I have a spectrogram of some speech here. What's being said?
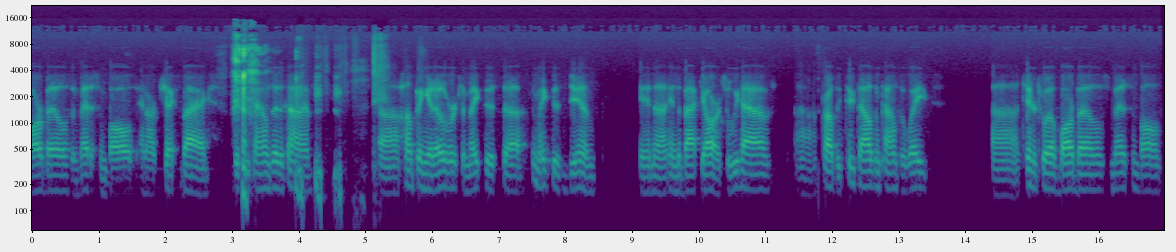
barbells and medicine balls in our checked bags, fifty pounds at a time, uh, humping it over to make this uh, to make this gym in uh, in the backyard. So we have uh, probably two thousand pounds of weights, uh, ten or twelve barbells, medicine balls,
